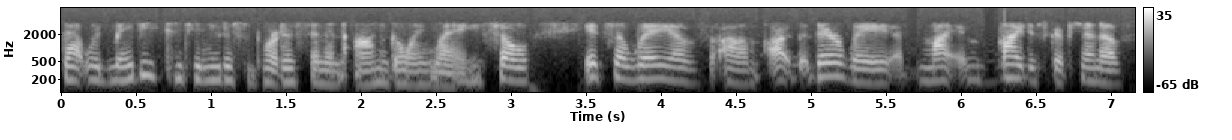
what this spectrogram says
that would maybe continue to support us in an ongoing way. So it's a way of um, uh, their way, my my description of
